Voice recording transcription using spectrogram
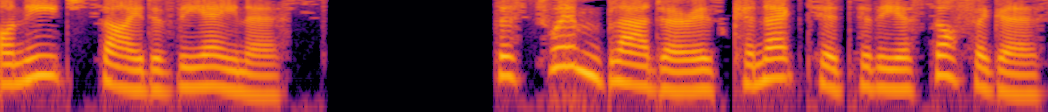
on each side of the anus. The swim bladder is connected to the esophagus,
